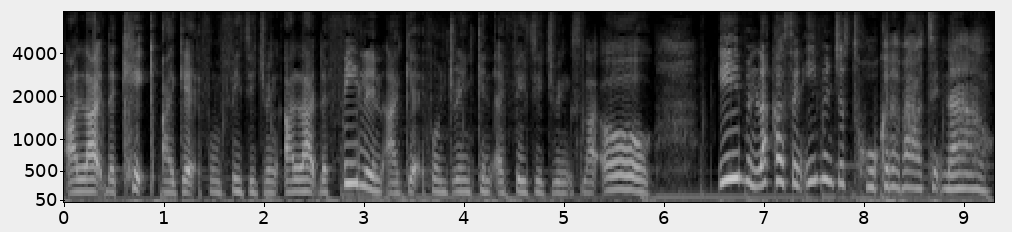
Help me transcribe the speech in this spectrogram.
I like the kick I get from fizzy drink. I like the feeling I get from drinking a fizzy drink. It's like, oh, even like I said, even just talking about it now,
